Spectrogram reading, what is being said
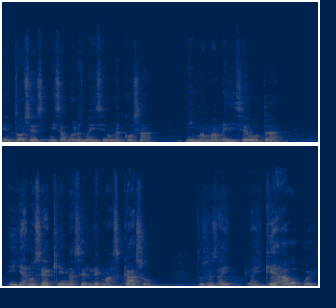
Entonces mis abuelos me dicen una cosa, mi mamá me dice otra y ya no sé a quién hacerle más caso. Entonces ahí, ahí ¿qué hago pues?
